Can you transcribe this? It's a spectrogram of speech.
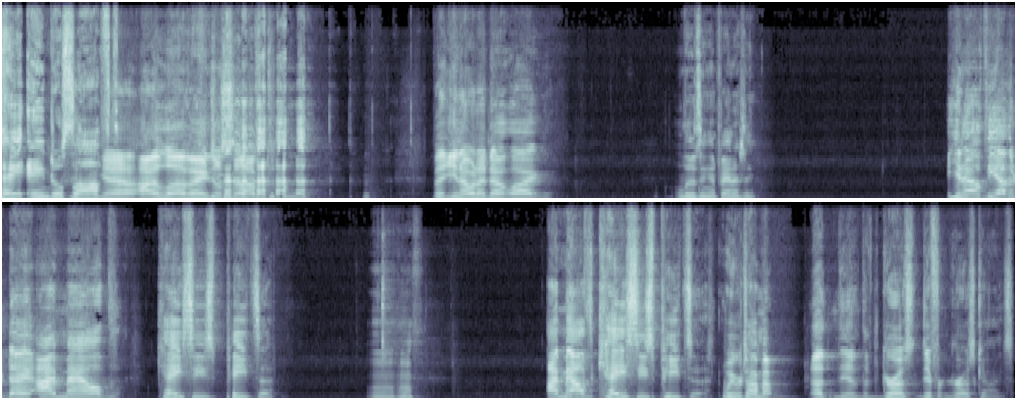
hey, Angel Soft. yeah. I love Angel Soft. but you know what I don't like? Losing in fantasy. You know, the other day I mouthed Casey's Pizza. Mm-hmm. I mouthed Casey's Pizza. We were talking about uh, the, the gross, different gross kinds.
